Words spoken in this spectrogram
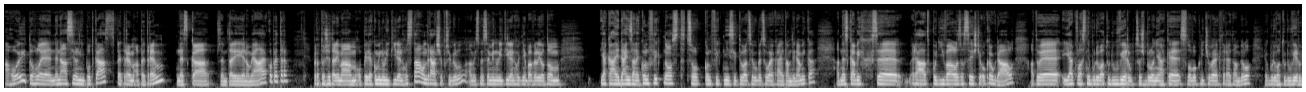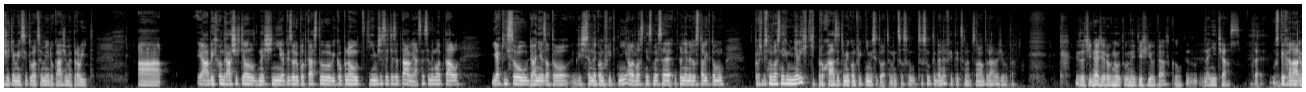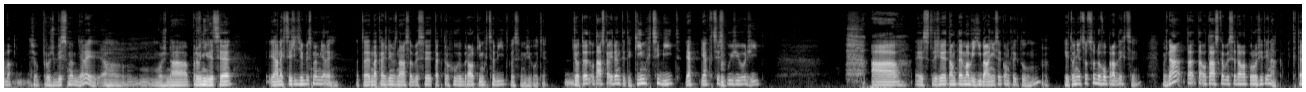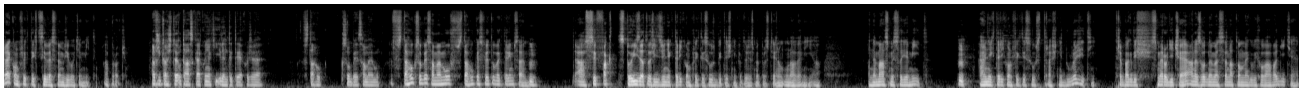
Ahoj, tohle je nenásilný podcast s Petrem a Petrem. Dneska jsem tady jenom já jako Petr, protože tady mám opět jako minulý týden hosta Ondráše Přivilu a my jsme se minulý týden hodně bavili o tom, jaká je daň za nekonfliktnost, co konfliktní situace vůbec jsou, jaká je tam dynamika. A dneska bych se rád podíval zase ještě o krok dál a to je, jak vlastně budovat tu důvěru, což bylo nějaké slovo klíčové, které tam bylo, jak budovat tu důvěru, že těmi situacemi dokážeme projít. A já bych, Ondráši, chtěl dnešní epizodu podcastu vykopnout tím, že se tě zeptám. Já jsem se minule ptal, jaký jsou daně za to, když jsem nekonfliktní, ale vlastně jsme se úplně nedostali k tomu, proč bychom vlastně měli chtít procházet těmi konfliktními situacemi. Co jsou, co jsou ty benefity, co, co nám to dá do života? Ty začínáš rovnou tu nejtěžší otázkou. Není čas. To je uspěchaná doba. Proč bychom měli? A možná první věc je, já nechci říct, že bychom měli. A to je na každém z nás, aby si tak trochu vybral, kým chce být ve svém životě. Jo, to je otázka identity. Kým chci být, jak, jak chci hm. svůj život žít. A jestliže je tam téma vyhýbání se konfliktům, hm. je to něco, co doopravdy chci. Možná ta, ta otázka by se dala položit jinak. Které konflikty chci ve svém životě mít a proč? A říkáš, že to je otázka jako nějaký identity, jakože vztahu k sobě samému. Vztahu k sobě samému, vztahu ke světu, ve kterým jsem. Hmm asi fakt stojí za to říct, že některé konflikty jsou zbytečný, protože jsme prostě jenom unavení a, a nemá smysl je mít. Hm. Ale některé konflikty jsou strašně důležitý. Třeba když jsme rodiče a nezhodneme se na tom, jak vychovávat dítě.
